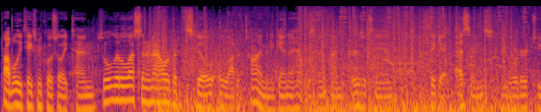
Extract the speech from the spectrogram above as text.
probably takes me closer like 10, so a little less than an hour, but it's still a lot of time. And again, I have to spend time in Urzikstan to get essence in order to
